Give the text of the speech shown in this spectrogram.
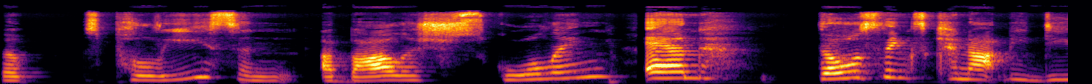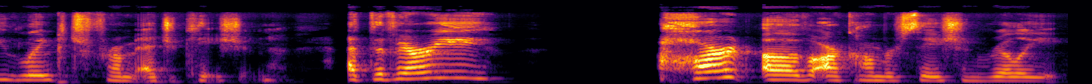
the police and abolish schooling. And those things cannot be delinked from education. At the very heart of our conversation, really,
